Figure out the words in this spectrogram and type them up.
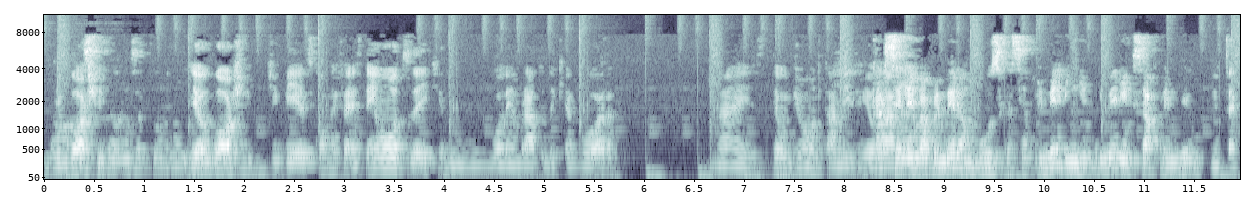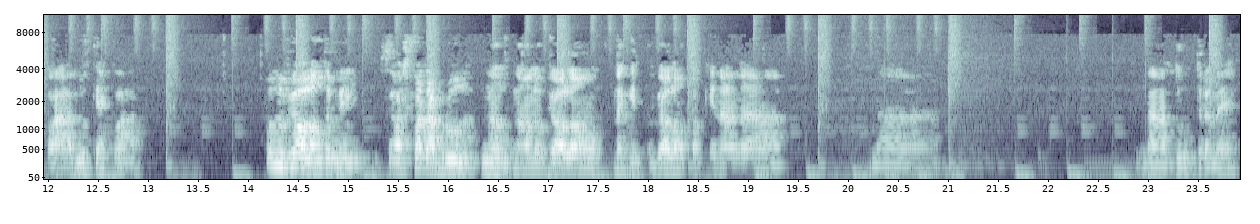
Dá eu gosto- eu gosto de ver eles como referência. Tem outros aí que eu não vou lembrar tudo aqui agora. Mas tem o John, tá amigo meu Cara, lá você lembra a primeira música, assim, a primeirinha, a primeirinha que você aprendeu no teclado. no teclado? Ou no violão também? Você acha que foi a da Bruna? Não, não, no violão, na, no violão eu toquei na, na. na. na Dutra, né?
